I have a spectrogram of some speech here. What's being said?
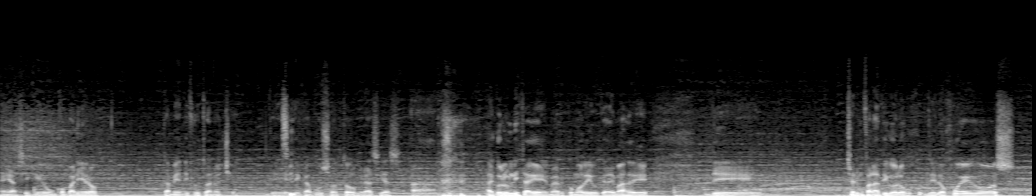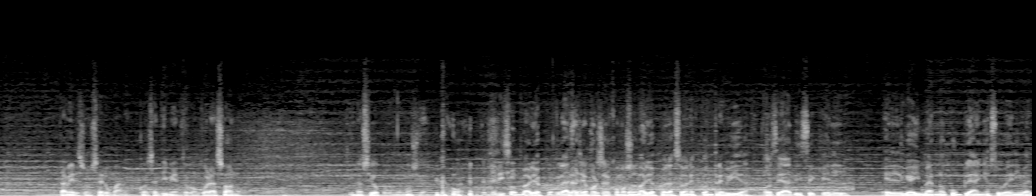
¿eh? Así que un compañero también disfrutó anoche de, Sí. de gracias a- al columnista gamer, como digo, que además de, de ser un fanático de los, de los juegos, también es un ser humano, con sentimiento, con corazón. Y no sigo porque me felicito. con varios co- Gracias por ser como Con sos. varios corazones, con tres vidas. O sea, dice que el, el gamer no cumple años, sube de nivel.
